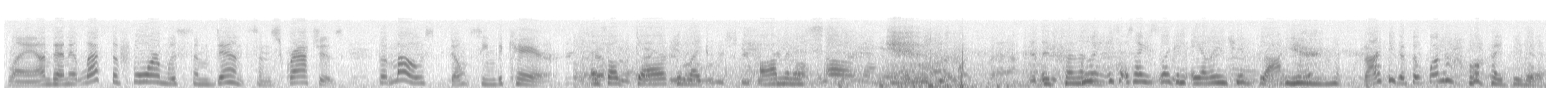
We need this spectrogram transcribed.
planned, and it left the form with some dents and scratches. But most don't seem to care. It's all dark and like ominous. Oh, yeah. It's, it's, like, it's like an alien ship black. I think it's a wonderful idea.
